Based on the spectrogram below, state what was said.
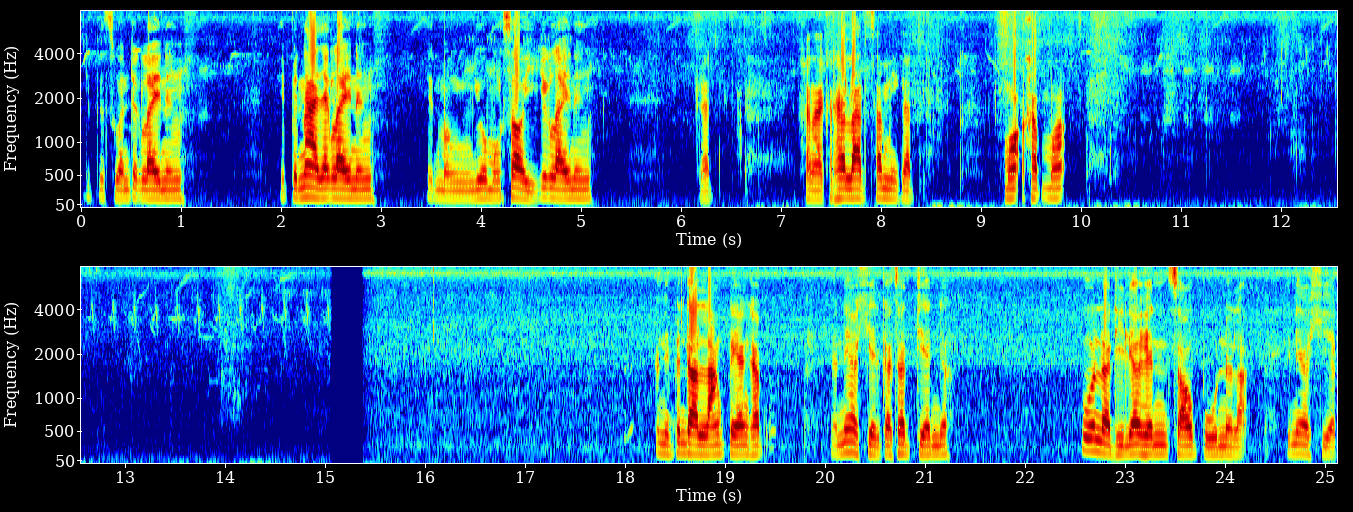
เฮ็ดเป็นสวนจากไรหนึ่งเฮ็ดเป็นหน้าจากไรหนึ่งเฮ็ดมองโยมองเศร้าอีกจากไรหนึ่งกัดขนาดกระทะรัดซ้ำนี่กัดเหมาะครับเหมาะ อันนี้เป็นด้านล้างแปลงครับ อันนี้เขียดกับชัดเจนอยู่พูนละทีแล้วเห็นเสาปูนนั่นละที่แนวเขียด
